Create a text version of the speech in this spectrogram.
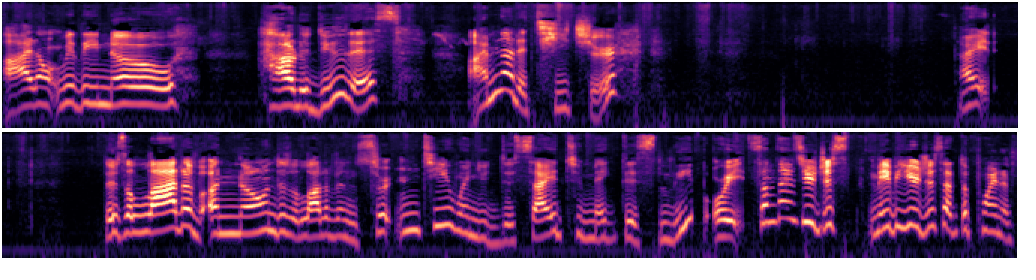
I don't really know how to do this. I'm not a teacher. Right? There's a lot of unknown, there's a lot of uncertainty when you decide to make this leap or sometimes you're just maybe you're just at the point of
